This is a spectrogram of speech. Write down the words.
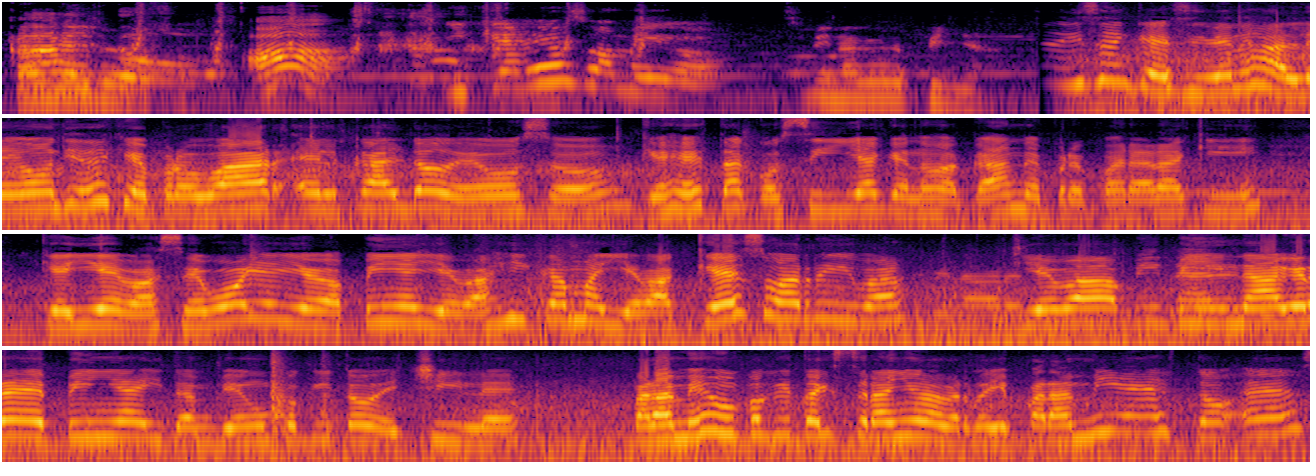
Caldo de oso. Ah, ¿y qué es eso, amigo? Es vinagre de piña. Dicen que si vienes a León tienes que probar el caldo de oso, que es esta cosilla que nos acaban de preparar aquí, que lleva cebolla, lleva piña, lleva jícama, lleva queso arriba, lleva vinagre de piña y también un poquito de chile. Para mí es un poquito extraño, la verdad. Y para mí esto es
